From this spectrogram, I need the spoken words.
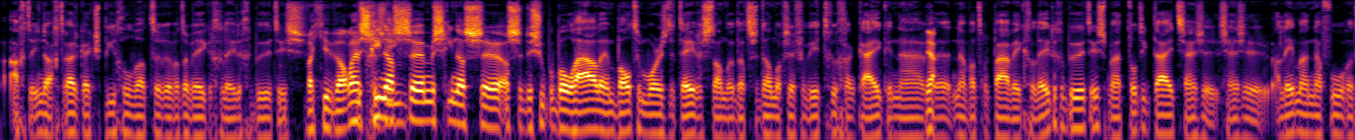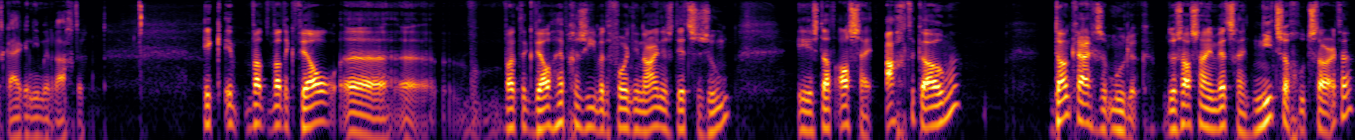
achter, in de achteruitkijkspiegel wat er, wat er weken geleden gebeurd is. Wat je wel hebt misschien gezien... als, misschien als, als ze de Super Bowl halen en Baltimore is de tegenstander... dat ze dan nog eens even weer terug gaan kijken naar, ja. naar wat er een paar weken geleden gebeurd is. Maar tot die tijd zijn ze, zijn ze alleen maar naar voren aan het kijken en niet meer naar achter. Ik, wat, wat, ik wel, wat ik wel heb gezien bij de 49ers dit seizoen, is dat als zij achterkomen, dan krijgen ze het moeilijk. Dus als zij een wedstrijd niet zo goed starten.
